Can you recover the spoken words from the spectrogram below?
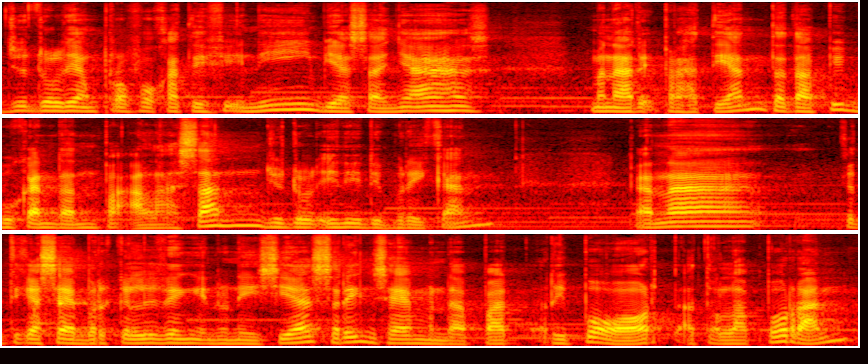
judul yang provokatif ini biasanya menarik perhatian tetapi bukan tanpa alasan judul ini diberikan karena ketika saya berkeliling Indonesia sering saya mendapat report atau laporan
